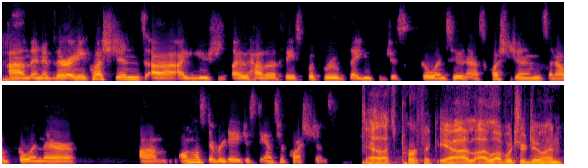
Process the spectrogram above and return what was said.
Hmm. Um, and if there are any questions, uh, I usually I have a Facebook group that you can just go into and ask questions, and I'll go in there um, almost every day just to answer questions. Yeah, that's perfect. Yeah, I, I, love what you're doing.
